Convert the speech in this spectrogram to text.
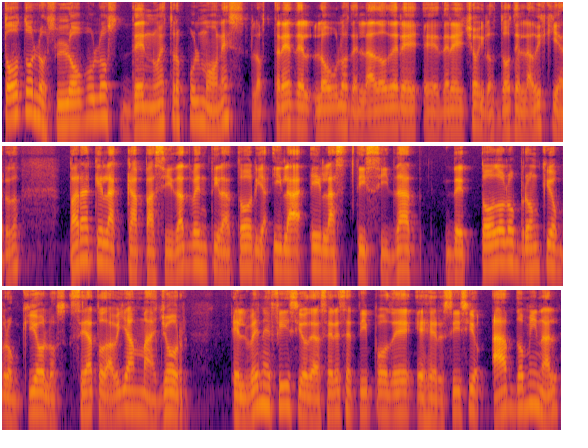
todos los lóbulos de nuestros pulmones, los tres lóbulos del lado eh, derecho y los dos del lado izquierdo, para que la capacidad ventilatoria y la elasticidad de todos los bronquios bronquiolos sea todavía mayor el beneficio de hacer ese tipo de ejercicio abdominal,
